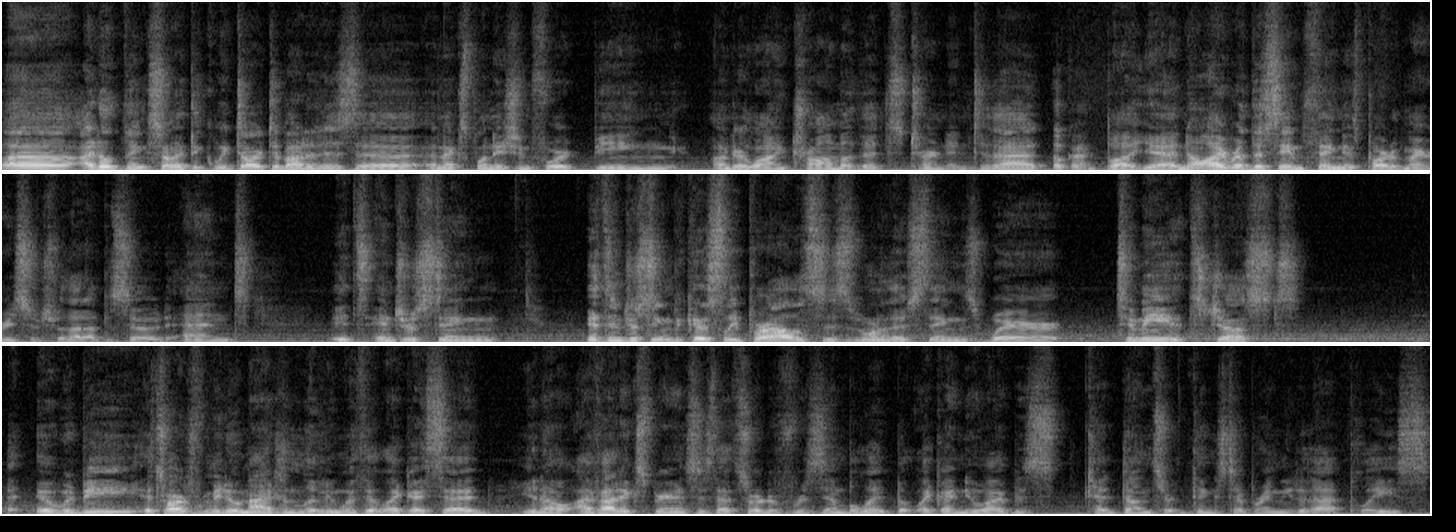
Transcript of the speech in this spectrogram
Uh, I don't think so. I think we talked about it as uh an explanation for it being underlying trauma that's turned into that. Okay. But yeah, no, I read the same thing as part of my research for that episode, and it's interesting. It's interesting because sleep paralysis is one of those things where, to me, it's just. It would be. It's hard for me to imagine living with it. Like I said, you know, I've had experiences that sort of resemble it, but like I knew I was had done certain things to bring me to that place,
